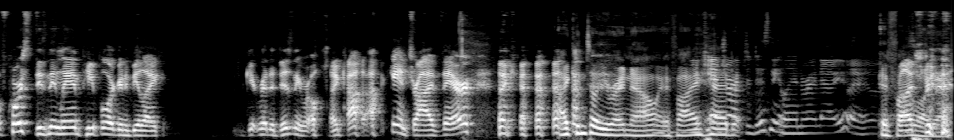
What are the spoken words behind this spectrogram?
of course, Disneyland people are going to be like, "Get rid of Disney World." Like, I, I can't drive there. Like, I can tell you right now, if I you can't had drive to Disneyland right now. Yeah. if I well, yeah.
